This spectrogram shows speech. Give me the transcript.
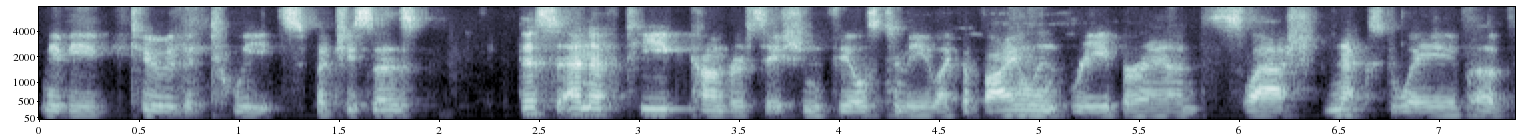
maybe two of the tweets. But she says this NFT conversation feels to me like a violent rebrand slash next wave of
